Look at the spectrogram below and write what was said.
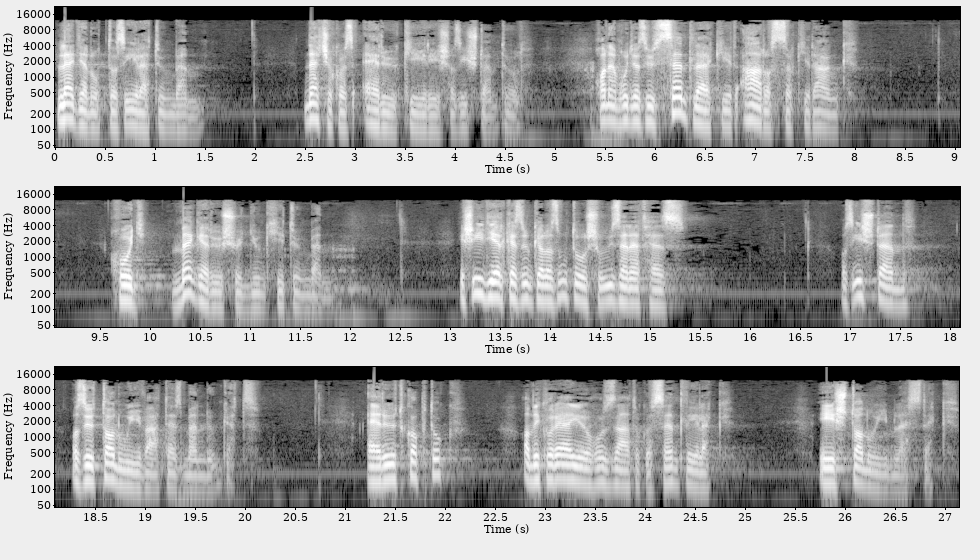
Legyen ott az életünkben ne csak az erőkérés az Istentől, hanem hogy az ő szent lelkét árassza ki ránk, hogy megerősödjünk hitünkben. És így érkezünk el az utolsó üzenethez. Az Isten az ő tanúivá tesz bennünket. Erőt kaptok, amikor eljön hozzátok a Szentlélek, és tanúim lesztek.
